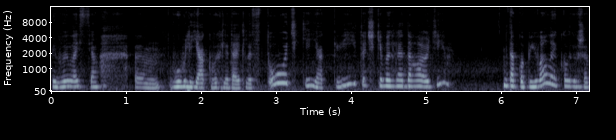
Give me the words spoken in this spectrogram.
дивилася ем, в гуглі, як виглядають листочки, як квіточки виглядають. І так копіювала, і коли вже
